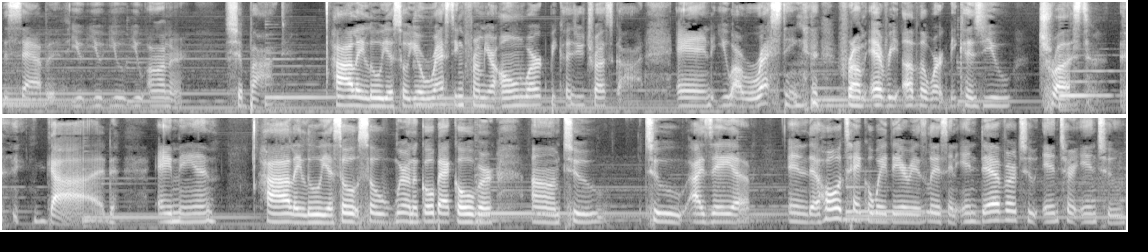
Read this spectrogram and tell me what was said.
the Sabbath. You you you you honor Shabbat. Hallelujah. So you're resting from your own work because you trust God. And you are resting from every other work because you trust God. Amen. Hallelujah. So so we're gonna go back over um, to to Isaiah. And the whole takeaway there is listen, endeavor to enter into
